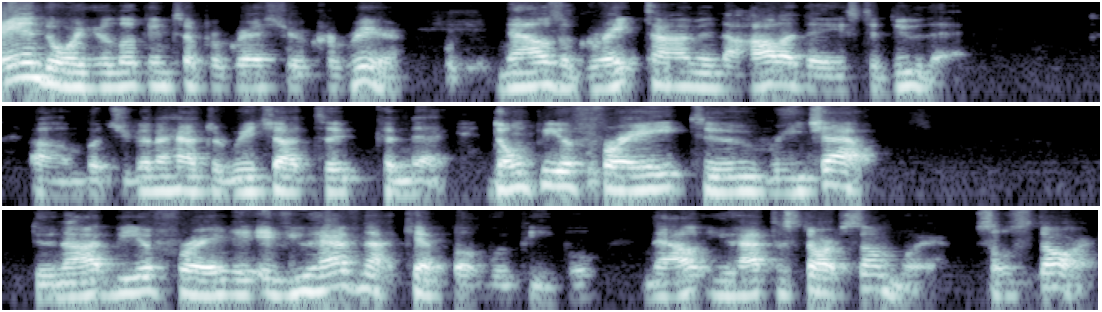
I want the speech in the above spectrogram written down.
and or you're looking to progress your career. Now's a great time in the holidays to do that. Um, but you're going to have to reach out to connect. Don't be afraid to reach out. Do not be afraid. If you have not kept up with people, now you have to start somewhere. So start.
